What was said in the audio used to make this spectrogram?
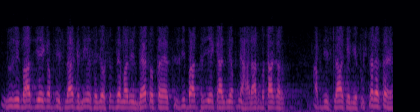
دوسری بات یہ ہے کہ اپنی اصلاح کے لیے سے جو سب سے ہماری بیت ہوتا ہے، تیسری بات پھر یہ کہ آدمی اپنے حالات بتا کر اپنی اصلاح کے لیے پوچھتا رہتا ہے۔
